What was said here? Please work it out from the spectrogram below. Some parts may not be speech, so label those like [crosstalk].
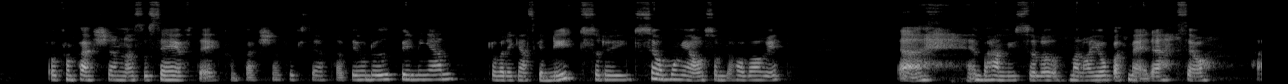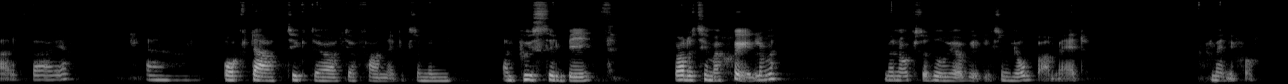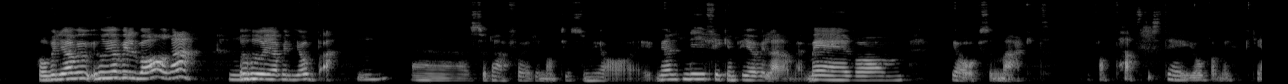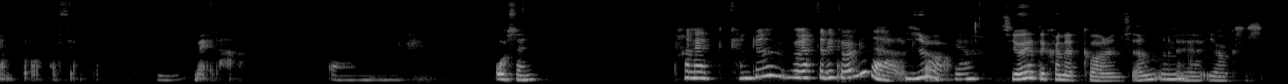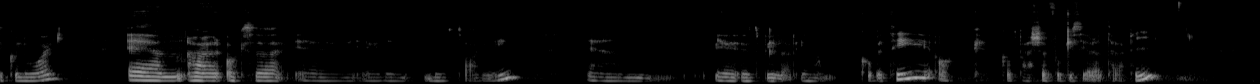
och compassion, alltså CFT, compassion fokuserad terapi under utbildningen. Då var det ganska nytt så det är inte så många år som det har varit eh, en behandlings eller man har jobbat med det så här i Sverige. Eh, och där tyckte jag att jag fann liksom en, en pusselbit både till mig själv men också hur jag vill liksom jobba med människor. Hur, vill jag, hur jag vill vara och mm. hur jag vill jobba. Mm. Eh, Så därför är det någonting som jag är väldigt nyfiken på. Jag vill lära mig mer om. Jag har också märkt hur fantastiskt det är att jobba med klienter och patienter Mm. med det här. Ehm, Och sen Jeanette, kan du berätta lite om det här? Ja. ja. Så jag heter Jeanette Karensen, Mm. eh, jag är också psykolog. Ehm, har också eh, egen mottagning. Ehm, jag är utbildad inom KBT och compassion-fokuserad terapi.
